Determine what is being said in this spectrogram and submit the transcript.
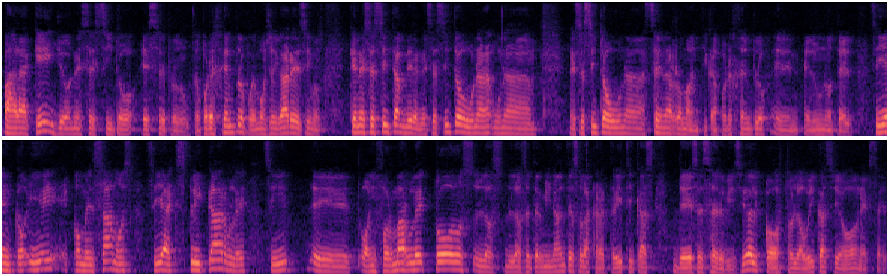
para qué yo necesito ese producto. Por ejemplo, podemos llegar y decimos, ¿qué necesitan? Mire, necesito una, una, necesito una cena romántica, por ejemplo, en, un hotel. ¿Sí? y comenzamos ¿sí? a explicarle ¿sí? Eh, o a informarle todos los, los, determinantes o las características de ese servicio, el costo, la ubicación, etc.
